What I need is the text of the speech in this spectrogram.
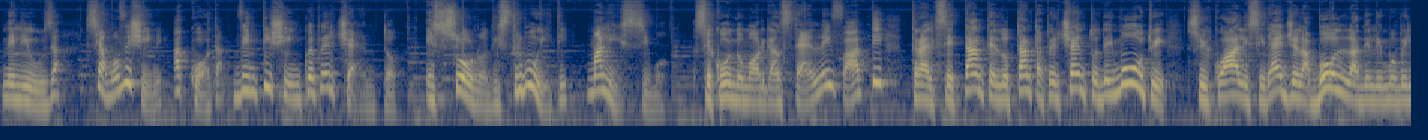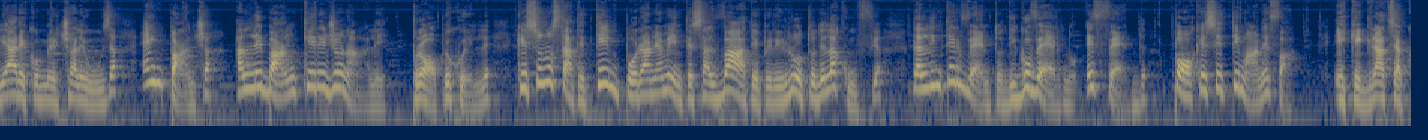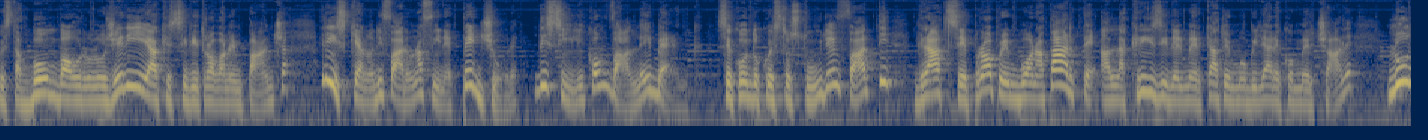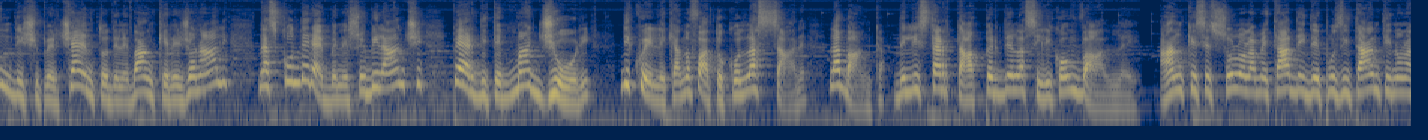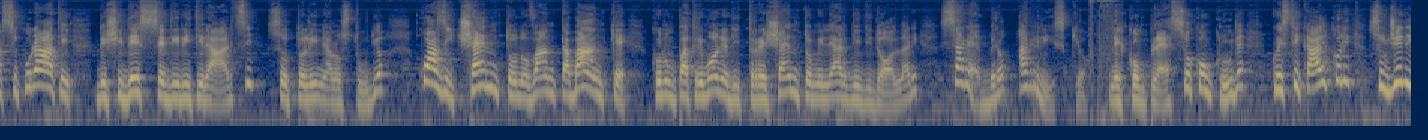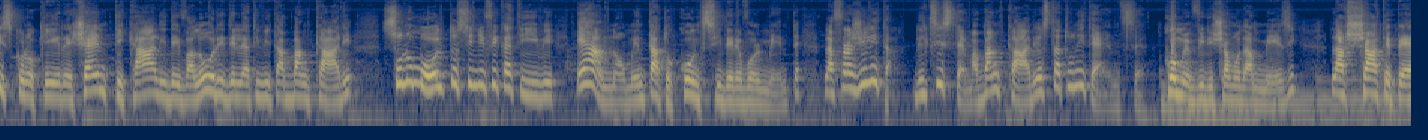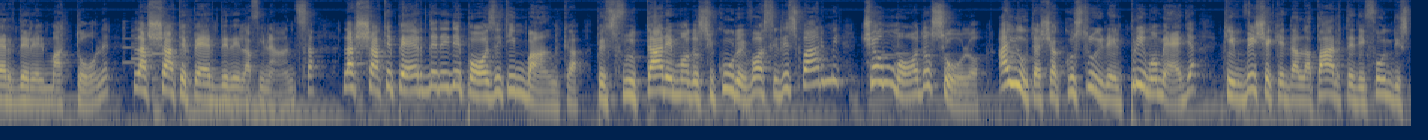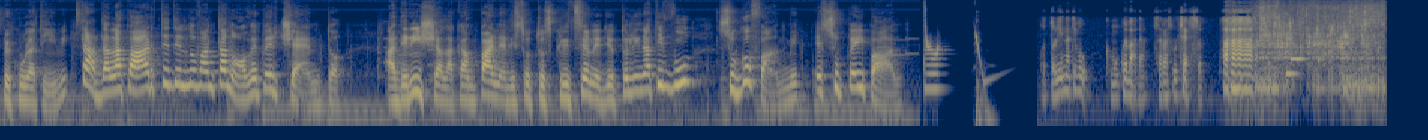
Negli USA siamo vicini a quota 25% e sono distribuiti malissimo. Secondo Morgan Stanley, infatti, tra il 70 e l'80% dei mutui sui quali si regge la bolla dell'immobiliare commerciale USA è in pancia alle banche regionali, proprio quelle che sono state temporaneamente salvate per il rotto della cuffia dall'intervento di governo e Fed poche settimane fa e che grazie a questa bomba orologeria che si ritrovano in pancia rischiano di fare una fine peggiore di Silicon Valley Bank. Secondo questo studio, infatti, grazie proprio in buona parte alla crisi del mercato immobiliare commerciale, l'11% delle banche regionali nasconderebbe nei suoi bilanci perdite maggiori di quelle che hanno fatto collassare la banca degli start-upper della Silicon Valley anche se solo la metà dei depositanti non assicurati decidesse di ritirarsi, sottolinea lo studio, quasi 190 banche con un patrimonio di 300 miliardi di dollari sarebbero a rischio. Nel complesso, conclude, questi calcoli suggeriscono che i recenti cali dei valori delle attività bancarie sono molto significativi e hanno aumentato considerevolmente la fragilità del sistema bancario statunitense. Come vi diciamo da mesi, lasciate perdere il mattone, lasciate perdere la finanza, lasciate perdere i depositi in banca. Per sfruttare in modo sicuro i vostri risparmi c'è un modo solo. Aiutaci a costruire il primo media che invece che dalla parte dei fondi speculativi sta dalla parte del 99%. Aderisci alla campagna di sottoscrizione di Ottolina TV su GoFundMe e su PayPal. Ottolina TV, comunque vada, sarà successo.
